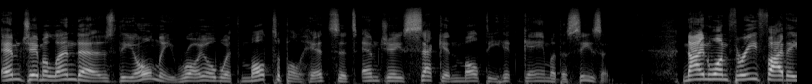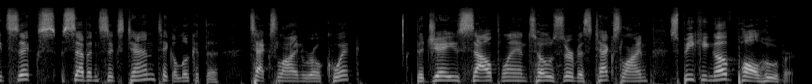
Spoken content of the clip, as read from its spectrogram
MJ Melendez, the only Royal with multiple hits. It's MJ's second multi hit game of the season. 913 586 7610. Take a look at the text line real quick. the Jays Southland Tow Service text line. Speaking of Paul Hoover,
